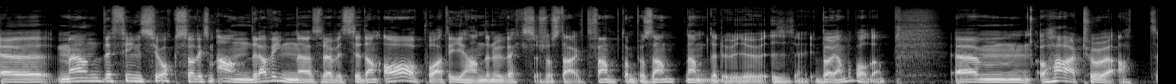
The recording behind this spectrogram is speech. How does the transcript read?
Ehm, men det finns ju också liksom andra vinnare så där vid sidan av på att e-handeln nu växer så starkt. 15 procent nämnde du ju i, i början på podden. Um, och här tror jag att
